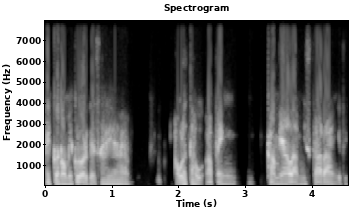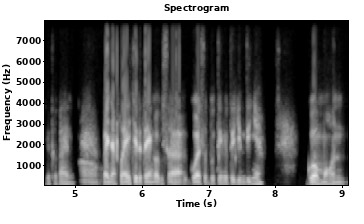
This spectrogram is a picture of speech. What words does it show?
ekonomi keluarga saya. Allah tahu apa yang kami alami sekarang gitu-gitu kan. Oh. banyak lah ya cerita yang gak bisa gue sebutin gitu. Intinya gue mohon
